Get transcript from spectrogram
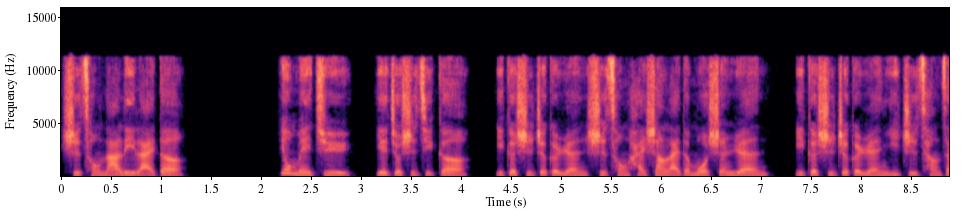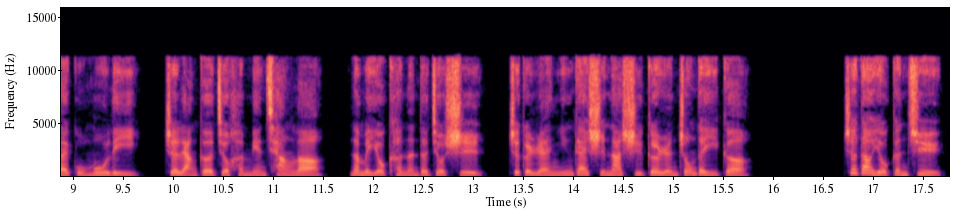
是从哪里来的？用枚举，也就是几个，一个是这个人是从海上来的陌生人，一个是这个人一直藏在古墓里，这两个就很勉强了。那么有可能的就是这个人应该是那十个人中的一个。这倒有根据，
